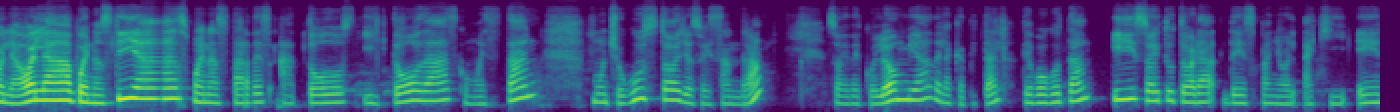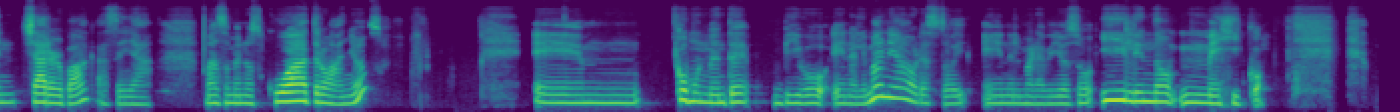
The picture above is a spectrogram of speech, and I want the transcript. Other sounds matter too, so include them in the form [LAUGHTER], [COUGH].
Hola, hola, buenos días, buenas tardes a todos y todas, ¿cómo están? Mucho gusto, yo soy Sandra, soy de Colombia, de la capital de Bogotá, y soy tutora de español aquí en Chatterbug hace ya más o menos cuatro años. Em, comúnmente vivo en Alemania, ahora estoy en el maravilloso y lindo México.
